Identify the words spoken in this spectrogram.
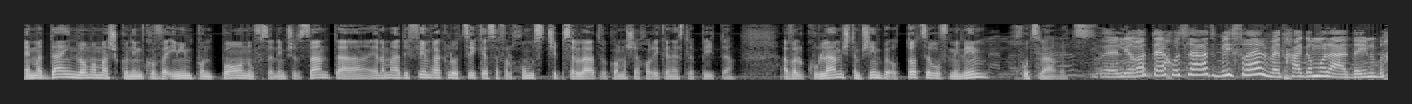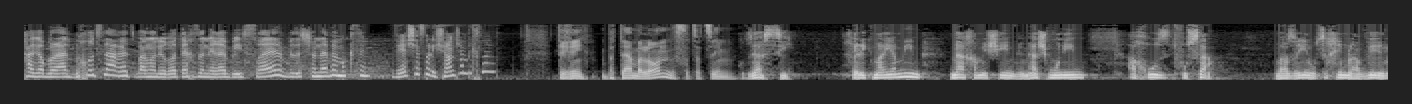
הם עדיין לא ממש קונים כובעים עם פונפון ופסלים של סנטה, אלא מעדיפים רק להוציא כסף על חומוס צ'יפ סלט וכל מה שיכול להיכנס לפיתה. אבל כולם משתמשים באותו צירוף מילים, חוץ לארץ. ולראות חוץ לארץ בישראל ואת חג המולד. היינו בחג המולד בחוץ לארץ, באנו לראות איך זה נראה בישראל, וזה שונה ומקסים. ויש איפה לישון שם בכלל? תראי, בתי המלון מפוצצים. זה השיא. חלק מהימים 150 ו-180 אחוז תפוסה. ואז היינו צריכים להעביר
